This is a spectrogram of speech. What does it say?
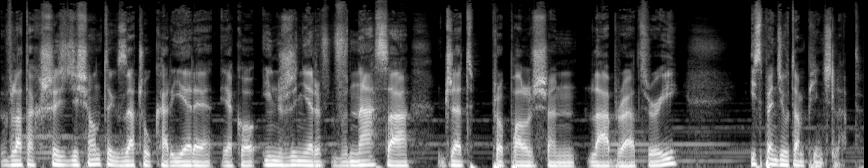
w latach 60. zaczął karierę jako inżynier w NASA Jet Propulsion Laboratory i spędził tam 5 lat.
